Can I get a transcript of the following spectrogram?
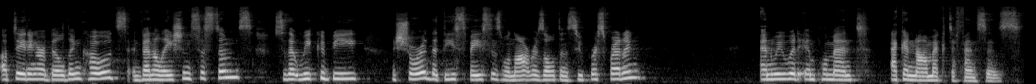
updating our building codes and ventilation systems so that we could be assured that these spaces will not result in super spreading. And we would implement economic defenses,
